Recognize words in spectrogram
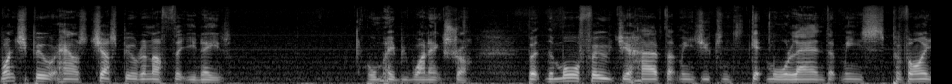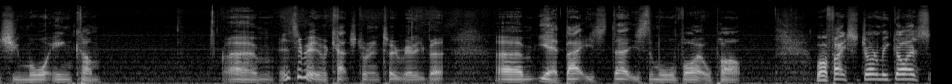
once you build a house just build enough that you need or maybe one extra but the more food you have that means you can get more land that means provides you more income um, it's a bit of a catch-22 really, but um, yeah, that is that is the more vital part. Well, thanks for joining me, guys.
